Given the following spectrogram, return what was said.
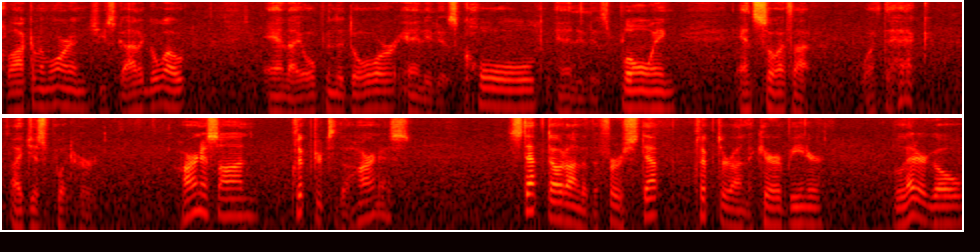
o'clock in the morning, she's got to go out and I open the door and it is cold and it is blowing. And so I thought what the heck? I just put her harness on clipped her to the harness stepped out onto the first step clipped her on the carabiner let her go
